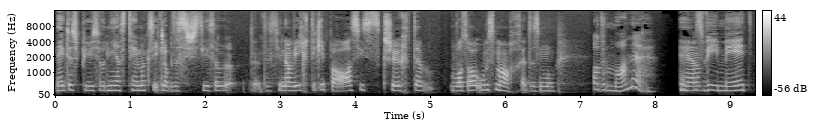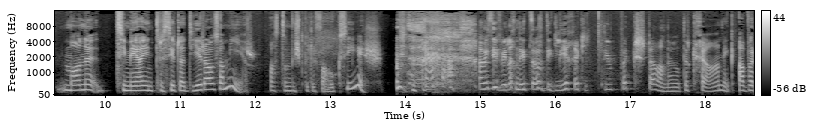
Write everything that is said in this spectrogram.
Nein, das war bei uns auch nie ein Thema. Ich glaube, das, ist so, das sind noch wichtige Basisgeschichten, die so ausmachen, dass man... Oder Männer. Ja. Es mehr Männer sind mehr interessiert an dir als an mir, was zum Beispiel der Fall war. Aber wir sind vielleicht nicht so auf die gleichen Typen gestanden, oder keine Ahnung. Aber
